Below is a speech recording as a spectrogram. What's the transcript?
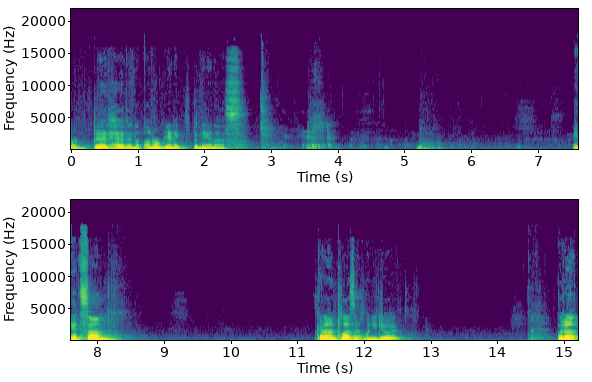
our bedhead and unorganic bananas. And it's um it's kind of unpleasant when you do it. But uh,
